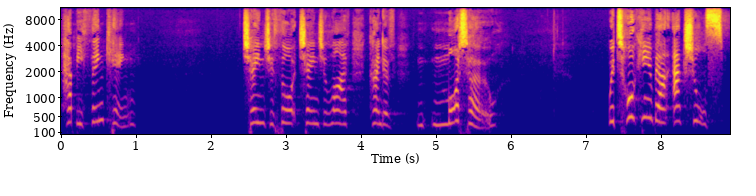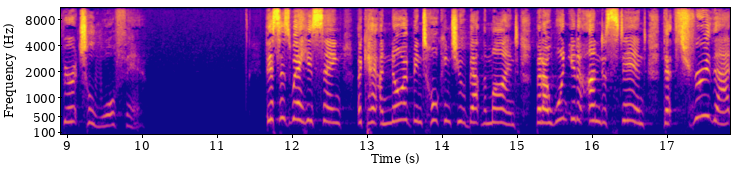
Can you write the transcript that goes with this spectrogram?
happy thinking change your thought, change your life kind of motto. We're talking about actual spiritual warfare. This is where he's saying, okay, I know I've been talking to you about the mind, but I want you to understand that through that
